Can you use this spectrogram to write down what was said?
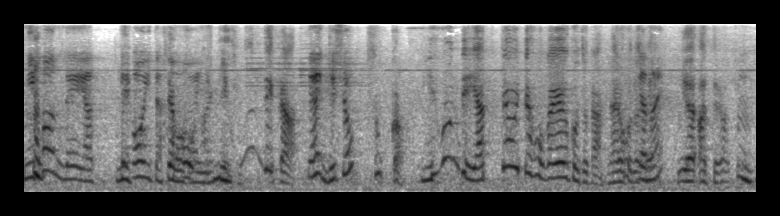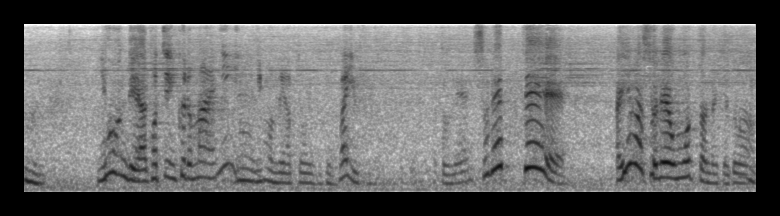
日本でやっておいた方がいい。あ日本でか。え、でしょ？そっか。日本でやっておいた方が良いことか。なるほど、ね。じゃない？いや、あってるあってる。うんうん。日本でやっこっちに来る前にうん日本でやっておいた方がいい。とね、それって、あ今それ思ったんだけど、うん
